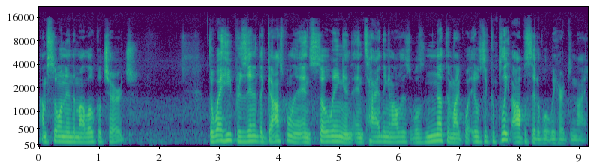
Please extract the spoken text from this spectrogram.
I'm sowing into my local church. The way he presented the gospel and, and sowing and, and tithing and all this was nothing like what it was the complete opposite of what we heard tonight.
